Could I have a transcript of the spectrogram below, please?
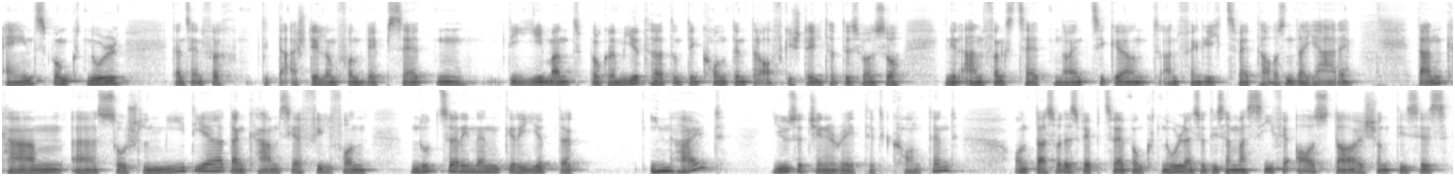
1.0, ganz einfach die Darstellung von Webseiten, die jemand programmiert hat und den Content draufgestellt hat. Das war so in den Anfangszeiten 90er und anfänglich 2000er Jahre. Dann kam äh, Social Media, dann kam sehr viel von Nutzerinnen kreierter Inhalt, User-Generated Content. Und das war das Web 2.0, also dieser massive Austausch und dieses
